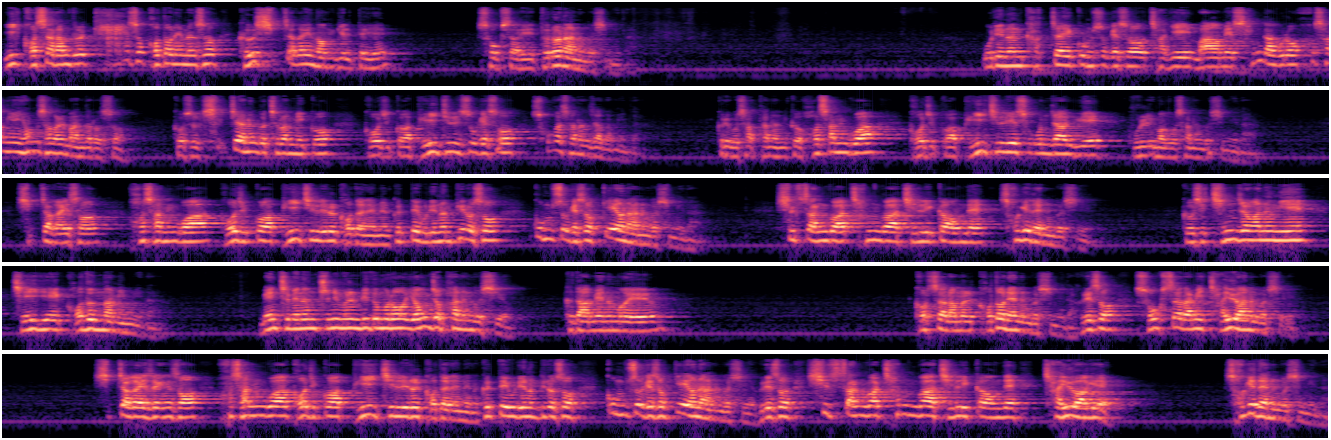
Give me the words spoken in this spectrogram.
이 겉사람들을 계속 걷어내면서 그 십자가에 넘길 때에 속살이 드러나는 것입니다. 우리는 각자의 꿈속에서 자기 마음의 생각으로 허상의 형상을 만들어서 그것을 실제하는 것처럼 믿고 거짓과 비질 속에서 속아 사는 자랍니다. 그리고 사탄은 그 허상과 거짓과 비진리에 속은 자 위에 군림하고 사는 것입니다. 십자가에서 허상과 거짓과 비진리를 걷어내면 그때 우리는 비로소 꿈속에서 깨어나는 것입니다. 실상과 참과 진리 가운데 서게 되는 것이에요. 그것이 진정한 의미의 제2의 거듭남입니다. 맨 처음에는 주님을 믿음으로 영접하는 것이요. 그 다음에는 뭐예요? 겉사람을 걷어내는 것입니다. 그래서 속사람이 자유하는 것이에요. 십자가에서 허산과 거짓과 비진리를 걷어내면 그때 우리는 비로소 꿈속에서 깨어나는 것이에요. 그래서 실상과 참과 진리 가운데 자유하게 서게 되는 것입니다.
